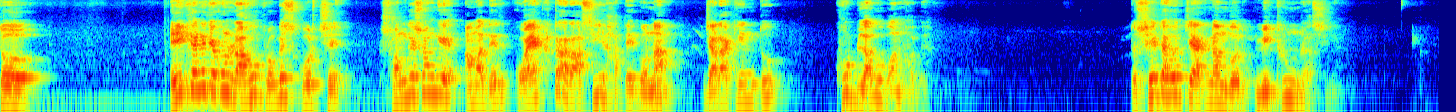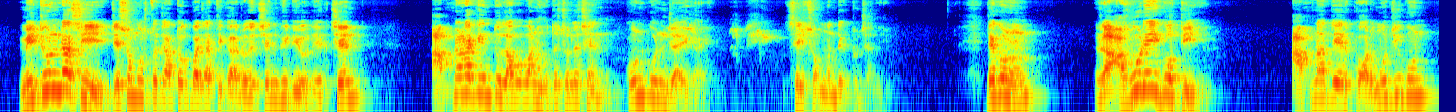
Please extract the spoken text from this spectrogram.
তো এইখানে যখন রাহু প্রবেশ করছে, সঙ্গে সঙ্গে আমাদের কয়েকটা রাশি হাতে গোনা, যারা কিন্তু খুব লাভবান হবে। তো সেটা হচ্ছে এক নম্বর মিথুন রাশি। মিথুন রাশি যে সমস্ত জাতক বা জাতিকা রয়েছেন, ভিডিও দেখছেন, আপনারা কিন্তু লাভবান হতে চলেছেন কোন কোন জায়গায়? সেই সম্বন্ধে একটু জানি। দেখুন, রাহুর এই গতি আপনাদের কর্মজীবন,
